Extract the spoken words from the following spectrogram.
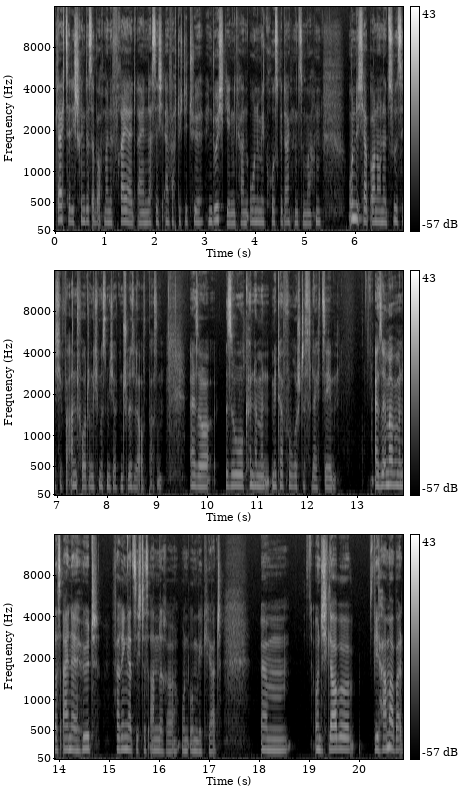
Gleichzeitig schränkt es aber auch meine Freiheit ein, dass ich einfach durch die Tür hindurchgehen kann, ohne mir groß Gedanken zu machen. Und ich habe auch noch eine zusätzliche Verantwortung, ich muss mich auf den Schlüssel aufpassen. Also so könnte man metaphorisch das vielleicht sehen. Also immer wenn man das eine erhöht, verringert sich das andere und umgekehrt. Ähm, und ich glaube, wir haben aber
